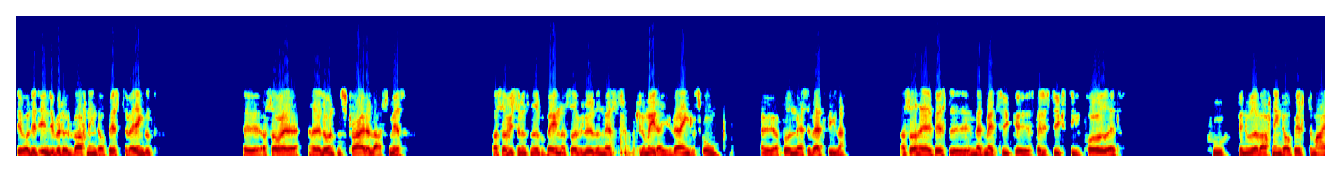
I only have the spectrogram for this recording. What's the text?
det var lidt individuelt, hvad for en, der var bedst til hver enkelt. Øh, og så jeg, havde jeg lånt en Stride af Lars Smith. Og så er vi simpelthen nede på banen, og så har vi løbet en masse kilometer i hver enkelt sko, øh, og fået en masse wattfiler. Og så havde jeg i bedste matematik-statistikstil øh, prøvet at kunne finde ud af, hvad for en, der var bedst til mig.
